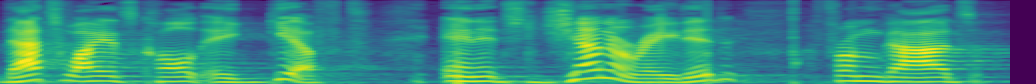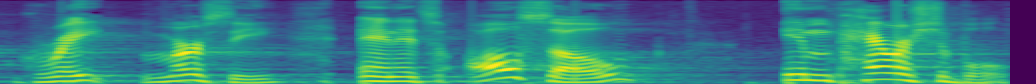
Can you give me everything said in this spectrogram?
That's why it's called a gift. And it's generated from God's great mercy. And it's also imperishable.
